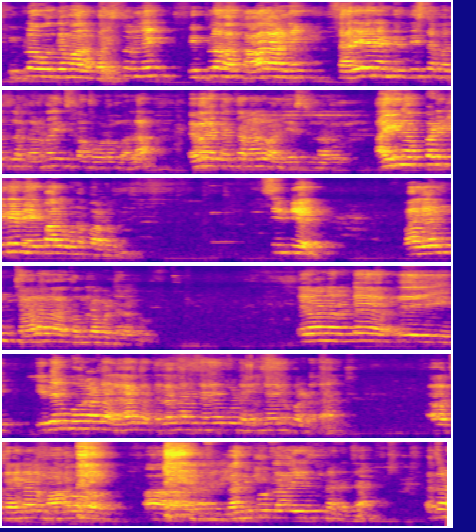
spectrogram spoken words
విప్లవ ఉద్యమాల పరిస్థితుల్ని విప్లవ కాలాన్ని సరైన నిర్దిష్ట పరిస్థితులకు అన్వయించకపోవడం వల్ల ఎవరి పెత్తనాలు వాళ్ళు చేస్తున్నారు? అయినప్పటికీ నేపాల్ గుణపాఠం ఉంది. సిపిఐ. వాళ్ళు ఏం చాలా తొందరపడ్డారు ఏమన్నారంటే ఈ ఇదేం పోరాటాలా? తెలంగాణ సహాయపడ్డా ఏం సహాయపడ్డా ఆ చైనాలో మానవ గందిపోట్లాగా గందిపూర్ లాగా చేస్తున్నారట. అక్కడ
